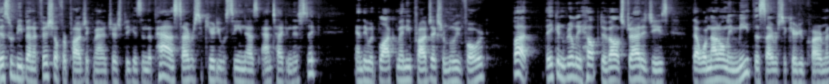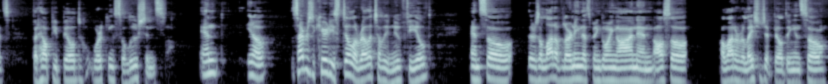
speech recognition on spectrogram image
this would be beneficial for project managers because in the past, cybersecurity was seen as antagonistic and they would block many projects from moving forward. But they can really help develop strategies that will not only meet the cybersecurity requirements, but help you build working solutions. And, you know, cybersecurity is still a relatively new field. And so there's a lot of learning that's been going on and also a lot of relationship building. And so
